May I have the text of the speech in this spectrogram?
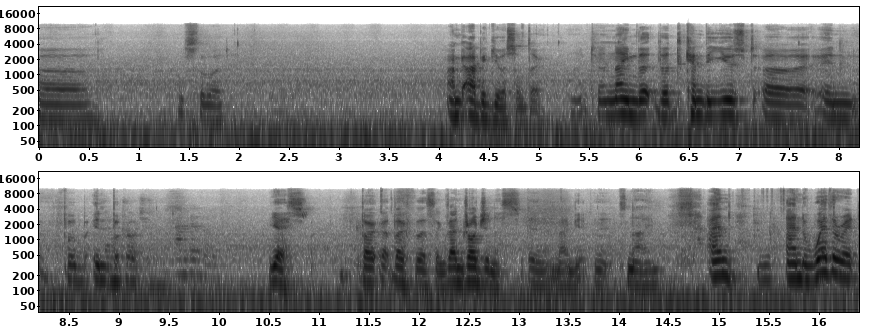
uh, what's the word? Ambiguous will do. Right? A name that, that can be used uh, in in yes, both, both of those things. Androgynous in, maybe in its name, and and whether it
